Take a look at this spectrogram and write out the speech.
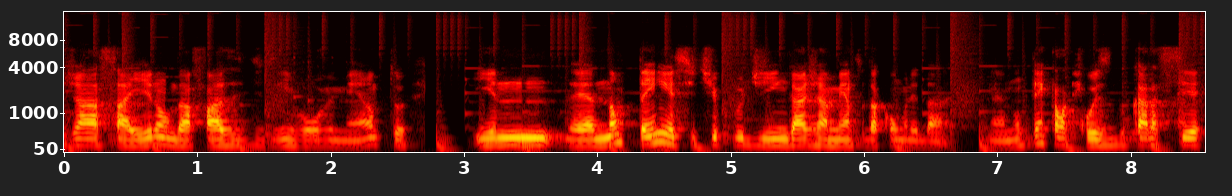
já saíram da fase de desenvolvimento e é, não tem esse tipo de engajamento da comunidade, né? Não tem aquela coisa do cara ser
